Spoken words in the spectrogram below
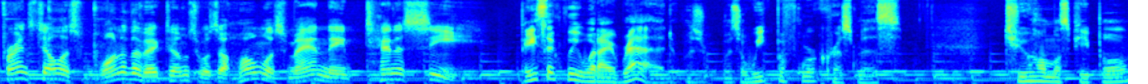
Friends tell us one of the victims was a homeless man named Tennessee. Basically, what I read was, was a week before Christmas. Two homeless people,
